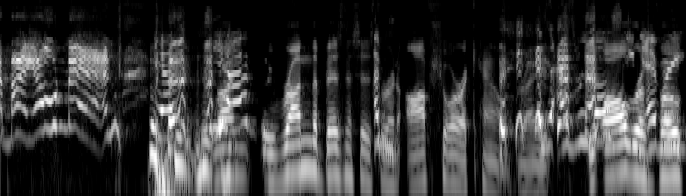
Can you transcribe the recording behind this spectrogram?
am my own man yeah, we, yeah. run, we run the businesses through an offshore account, right? As, as we've We all, all revoke every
